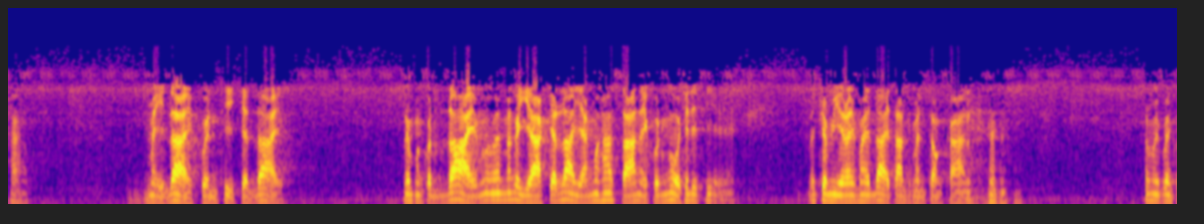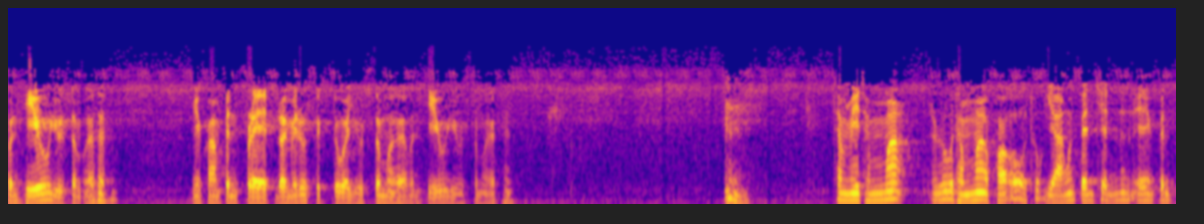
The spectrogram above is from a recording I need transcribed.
ภาพ ไม่ได้ควรที่จะได้ แล้วมันก็ได้มันก็อยากจะได้อย่างมหาศาลไอ้คนโง่ชนิดที่แล้วจะมีอะไรมาได้ตามที่มันต้องการเพราะมันเป็นคนหิวอยู่เสมอ มีความเป็นเปรตโดยไม่รู้สึกตัวอยู่เสมอ มันหิวอยู่เสมอ ถ้ามีธรรมะ รู้ธรรมะพอโอ้ ทุกอย่างมันเป็นเช่นนั่นเอง เป็นไป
